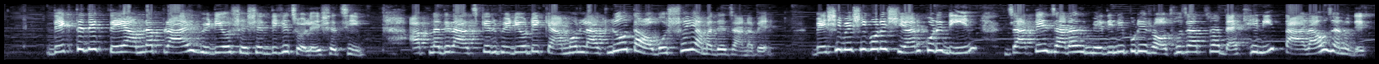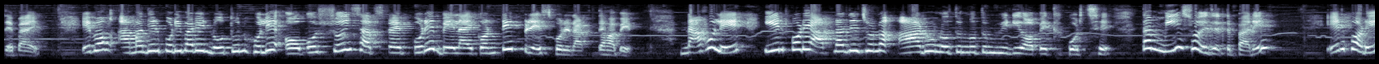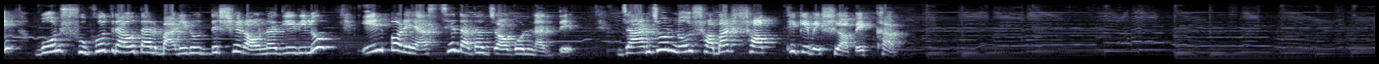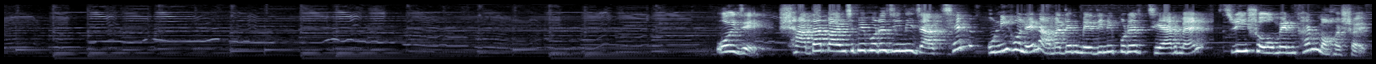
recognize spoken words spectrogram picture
দেখতে দেখতে আমরা প্রায় ভিডিও শেষের দিকে চলে এসেছি। আপনাদের আজকের ভিডিওটি কেমন লাগল তা অবশ্যই আমাদের জানাবেন। বেশি বেশি করে শেয়ার করে দিন, যাতে যারা মেদিনীপুরের রথযাত্রা দেখেনি, তারাও যেন দেখতে পায়। এবং আমাদের পরিবারে নতুন হলে অবশ্যই সাবস্ক্রাইব করে বেল আইকনটি প্রেস করে রাখতে হবে। না হলে এরপরে আপনাদের জন্য আরও নতুন নতুন ভিডিও অপেক্ষা করছে। তা মিস হয়ে যেতে পারে। এরপরে বোন সুভদ্রাও তার বাড়ির উদ্দেশ্যে রওনা দিয়ে দিল। এরপরে আসছে দাদা জগন্নাথ দেব যার জন্য সবার সব থেকে বেশি অপেক্ষা। ওই যে, সাদা পাঞ্জাবি পরে যিনি যাচ্ছেন, উনি হলেন আমাদের মেদিনীপুরের চেয়ারম্যান শ্রী সৌমেন খান মহাশয়।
